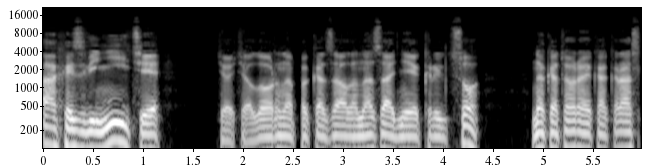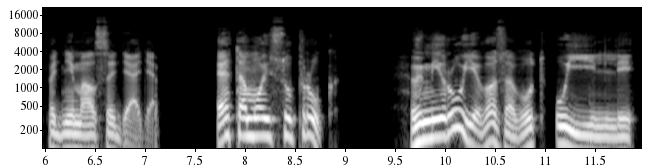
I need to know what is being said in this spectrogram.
«Ах, извините!» — тетя Лорна показала на заднее крыльцо, на которое как раз поднимался дядя. «Это мой супруг. В миру его зовут Уилли.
